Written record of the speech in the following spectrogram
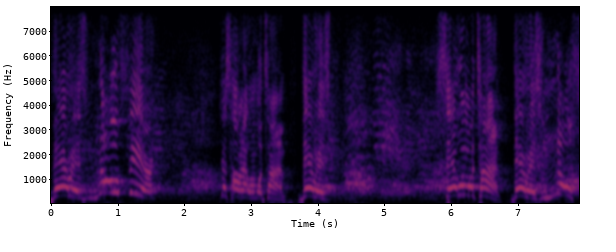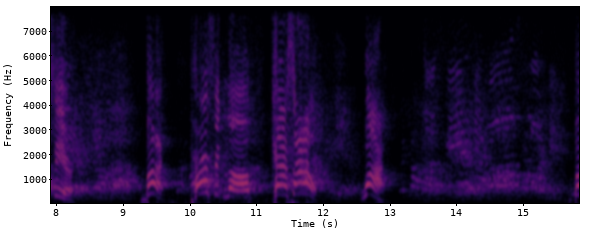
There is no fear. Just holler that one more time. There is. Say it one more time. There is no fear but perfect love casts out. Why? But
